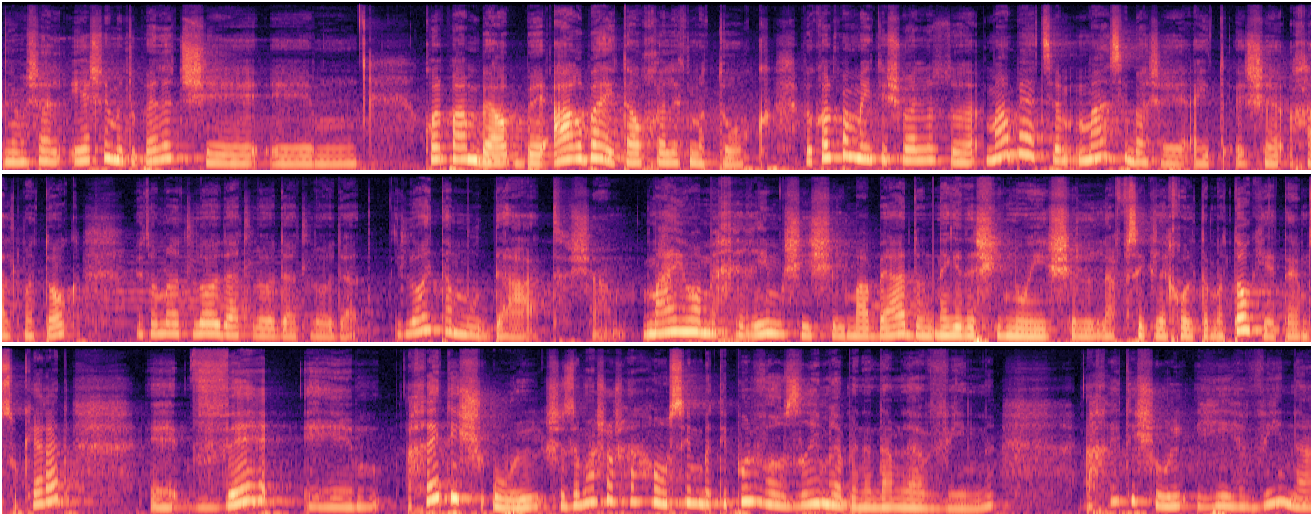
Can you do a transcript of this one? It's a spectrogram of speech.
למשל, יש לי מטופלת כל פעם בארבע הייתה אוכלת מתוק, וכל פעם הייתי שואלת אותה, מה בעצם, מה הסיבה שהיית, שאכלת מתוק? והיא אומרת, לא יודעת, לא יודעת, לא יודעת. היא לא הייתה מודעת שם. מה היו המחירים שהיא שילמה בעד או נגד השינוי של להפסיק לאכול את המתוק, היא הייתה עם סוכרת. אה, ואחרי תשאול, שזה משהו שאנחנו עושים בטיפול ועוזרים לבן אדם להבין, אחרי תשאול היא הבינה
